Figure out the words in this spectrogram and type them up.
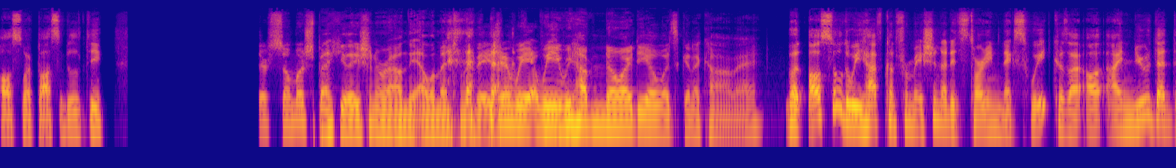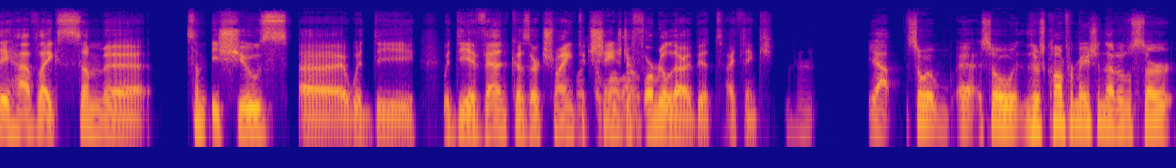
also a possibility. There's so much speculation around the elemental invasion. we we we have no idea what's gonna come, eh? But also, do we have confirmation that it's starting next week? Because I I I knew that they have like some uh, some issues uh, with the with the event because they're trying Like to change the rollout? formula a bit. I think. Yeah. So uh, so there's confirmation that it'll start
